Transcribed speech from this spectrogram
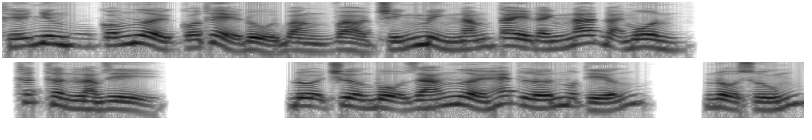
thế nhưng có người có thể đủ bằng vào chính mình nắm tay đánh nát đại môn. Thất thần làm gì? Đội trưởng bộ dáng người hét lớn một tiếng, nổ súng.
